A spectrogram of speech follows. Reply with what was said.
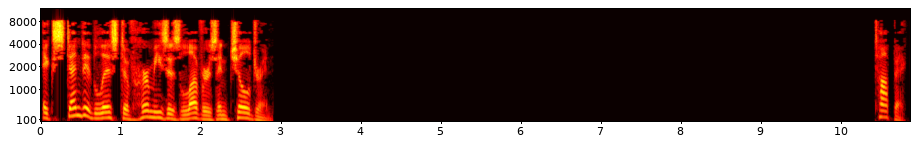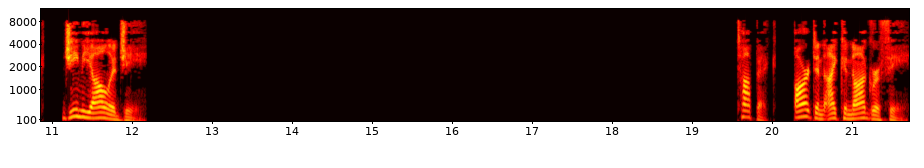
Extended list of Hermes's lovers and children Genealogy Topic: Art and iconography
